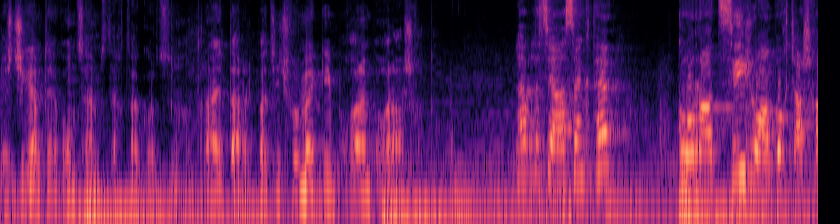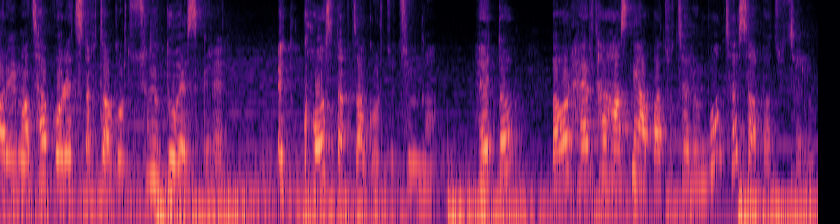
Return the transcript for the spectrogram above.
Ես չգիտեմ թե ոնց եմ ստեղծագործությունը հնդրայ տարել, բայց ինչ որ մեկին փոխարեն փողեր աշխատում։ Լավ, լսի, ասենք թե գոռացիր ու ամբողջ աշխարհը իմացավ, որ այդ ստեղծագործությունը դու ես գրել։ Այդ քո ստեղծագործությունն է։ Հետո, բա որ հերթը հասնի ապացուցելուն ո՞նց ես ապացուցելու։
